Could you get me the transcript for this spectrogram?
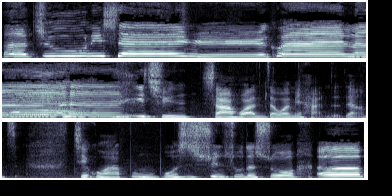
呃，祝你生日快乐！一群沙欢在外面喊着这样子。结果啊，布姆博士迅速的说：“呃，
